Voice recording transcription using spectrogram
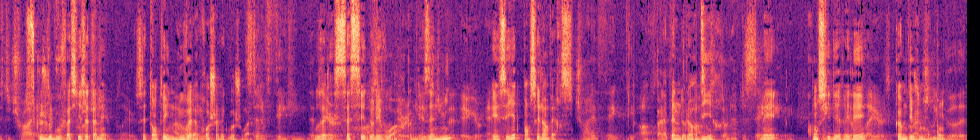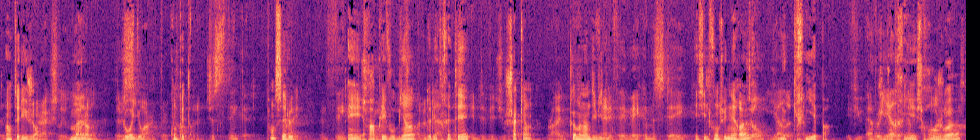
Ce que je veux que vous fassiez cette année, c'est tenter une nouvelle approche avec vos joueurs. Vous allez cesser de les voir comme des ennemis et essayer de penser l'inverse. Pas la peine de leur dire, mais considérez-les comme des joueurs bons, intelligents, malins, loyaux, compétents. Pensez-le. Et rappelez-vous bien de les traiter chacun comme un individu. Et s'ils font une erreur, ne criez pas. Si vous criez sur vos joueurs,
